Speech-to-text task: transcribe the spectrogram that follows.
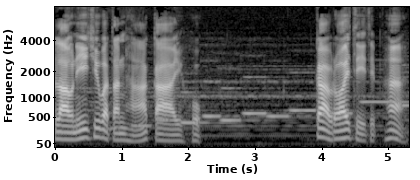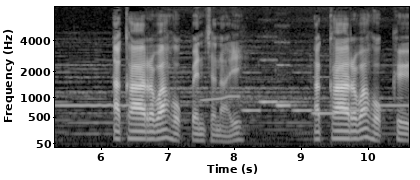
เหล่านี้ชื่อว่าตัณหากายหก945อาคารวะหกเป็นไนอาคารวะหกคือ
